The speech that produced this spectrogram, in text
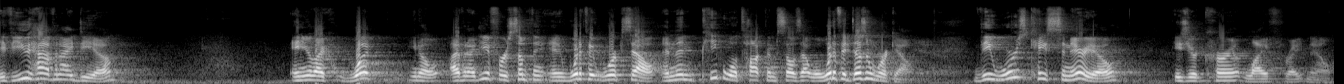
If you have an idea and you're like, what you know, I have an idea for something, and what if it works out? And then people will talk themselves out, well, what if it doesn't work out? The worst case scenario is your current life right now.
